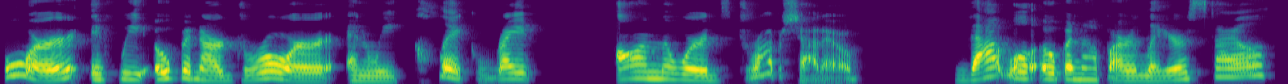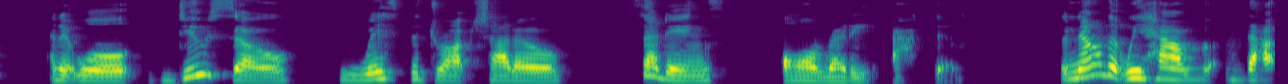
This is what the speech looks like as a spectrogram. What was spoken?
Or if we open our drawer and we click right on the words drop shadow, that will open up our layer style and it will do so with the drop shadow settings already active. So now that we have that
